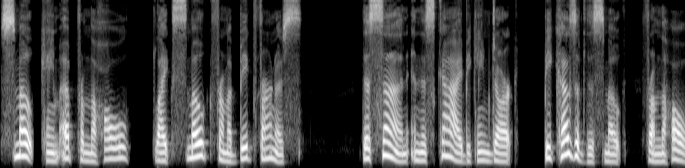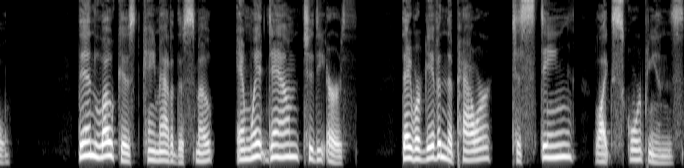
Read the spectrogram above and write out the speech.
Smoke came up from the hole like smoke from a big furnace. The sun and the sky became dark because of the smoke from the hole. Then locusts came out of the smoke and went down to the earth. They were given the power to sting like scorpions.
